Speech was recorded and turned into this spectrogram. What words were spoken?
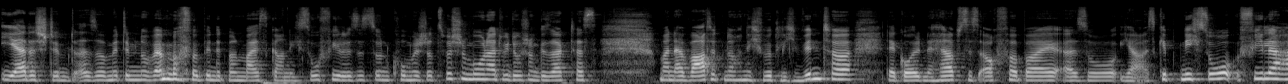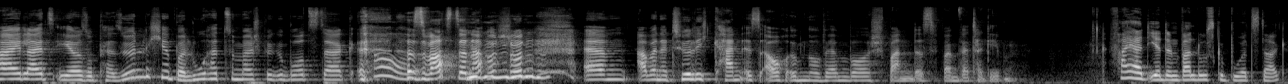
Ja, das stimmt. Also mit dem November verbindet man meist gar nicht so viel. Es ist so ein komischer Zwischenmonat, wie du schon gesagt hast. Man erwartet noch nicht wirklich Winter. Der goldene Herbst ist auch vorbei. Also ja, es gibt nicht so viele Highlights, eher so persönliche. Balu hat zum Beispiel Geburtstag. Oh. Das war's dann aber schon. ähm, aber natürlich kann es auch im November Spannendes beim Wetter geben. Feiert ihr denn Balus Geburtstag?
